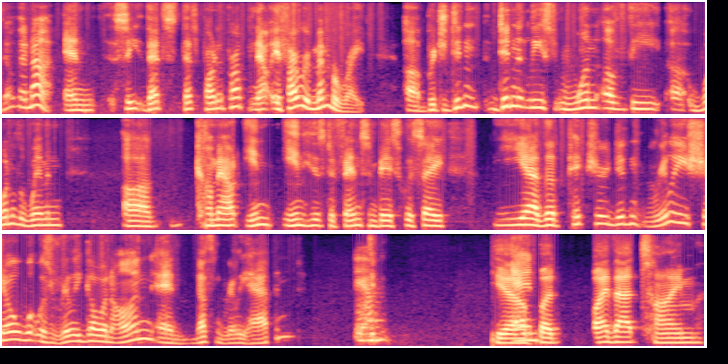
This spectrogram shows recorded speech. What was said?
No, they're not. And see, that's that's part of the problem. Now, if I remember right, uh, Bridget didn't didn't at least one of the uh, one of the women uh, come out in in his defense and basically say, "Yeah, the picture didn't really show what was really going on, and nothing really happened." Yeah. Didn't- Yeah, And- but by that time,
